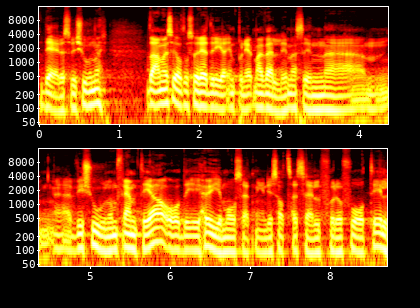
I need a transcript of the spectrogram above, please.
deres visjoner. Der må jeg si at også Rederiet har imponert meg veldig med sin eh, visjon om fremtida og de høye målsetningene de satte seg selv for å få til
